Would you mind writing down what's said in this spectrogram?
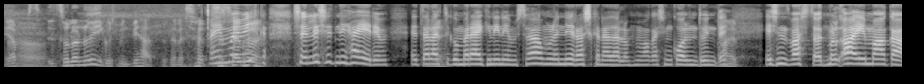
Jah Aa., sul on õigus mind vihata selles mõttes. ei, ma ei vihka, see on lihtsalt nii häiriv, et alati, kui ma räägin inimestele, mul on nii raske nädal, ma magasin kolm tundi Aa, ja siis nad vastavad mulle, aa ei maga.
